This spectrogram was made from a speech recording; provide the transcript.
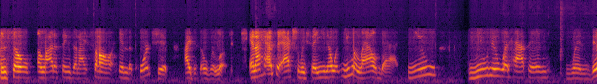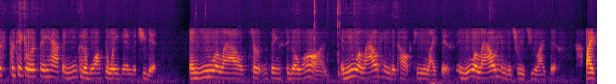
And so a lot of things that I saw in the courtship, I just overlooked. And I had to actually say, you know what, you allowed that. You you knew what happened when this particular thing happened, you could have walked away then, but you didn't. And you allowed certain things to go on, and you allowed him to talk to you like this, and you allowed him to treat you like this. Like,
